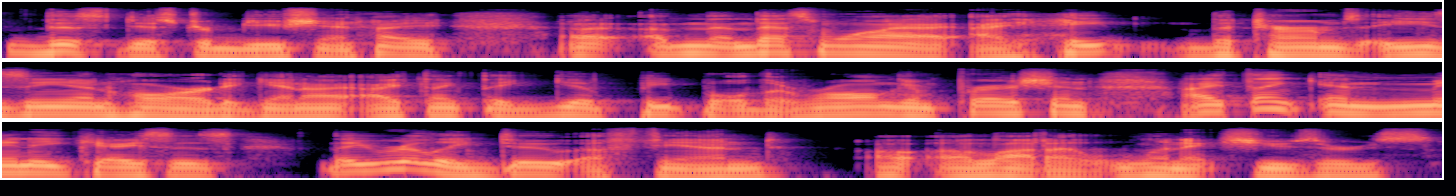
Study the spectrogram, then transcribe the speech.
this distribution. I, uh, and that's why I, I, hate the terms easy and hard. Again, I, I, think they give people the wrong impression. I think in many cases they really do offend a, lot of Linux users.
